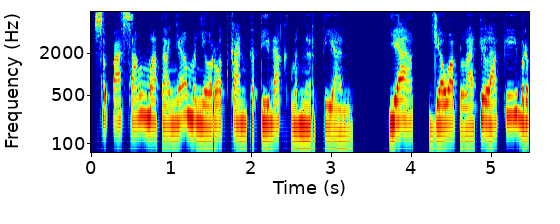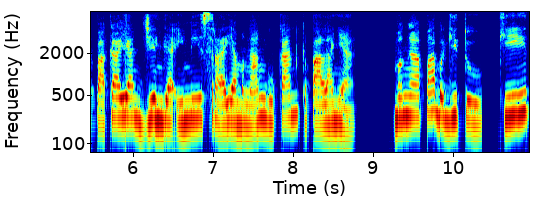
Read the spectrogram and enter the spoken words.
Sepasang matanya menyorotkan ketidakmengertian. Ya, jawab laki-laki berpakaian jingga ini seraya menganggukkan kepalanya. Mengapa begitu? Ki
